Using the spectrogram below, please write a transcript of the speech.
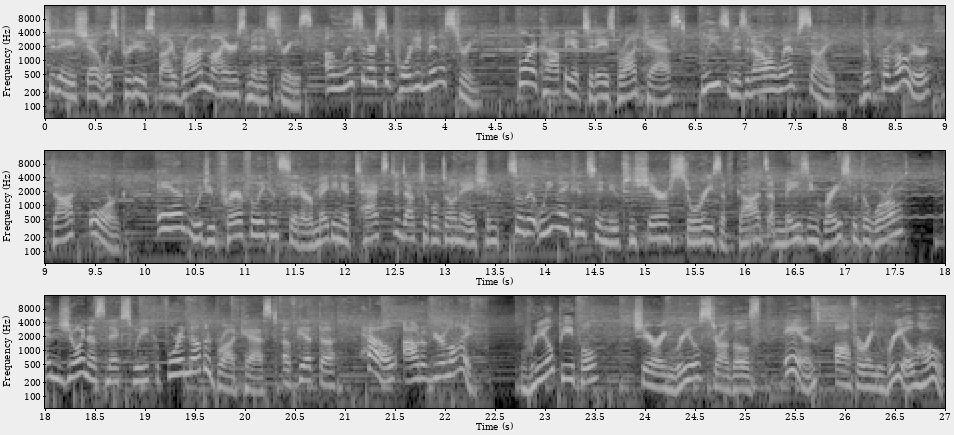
Today's show was produced by Ron Myers Ministries, a listener supported ministry. For a copy of today's broadcast, please visit our website, thepromoter.org. And would you prayerfully consider making a tax deductible donation so that we may continue to share stories of God's amazing grace with the world? And join us next week for another broadcast of Get the Hell Out of Your Life. Real people sharing real struggles and offering real hope.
